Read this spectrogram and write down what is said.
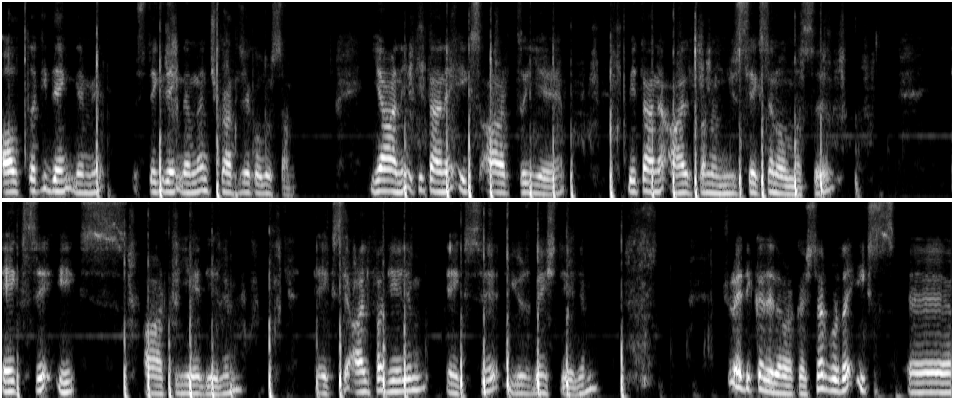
alttaki denklemi üstteki denklemden çıkartacak olursam yani iki tane x artı y, bir tane alfanın 180 olması eksi x artı y diyelim. Eksi alfa diyelim. Eksi 105 diyelim. Şuraya dikkat edelim arkadaşlar. Burada x e,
